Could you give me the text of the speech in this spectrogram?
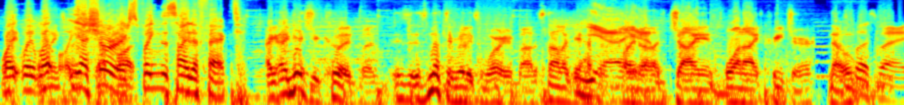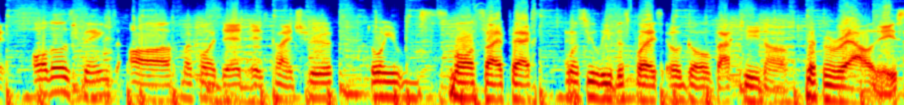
Wait, wait, what? Makes Yeah, sure. Explain the side effect. I, I guess you could, but it's, it's nothing really to worry about. It's not like you have Yeah, to fight yeah. a giant one-eyed creature. No. First, wait. All those things uh my father did is kind of true. The only small side effects. Once you leave this place, it'll go back to you know different realities.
